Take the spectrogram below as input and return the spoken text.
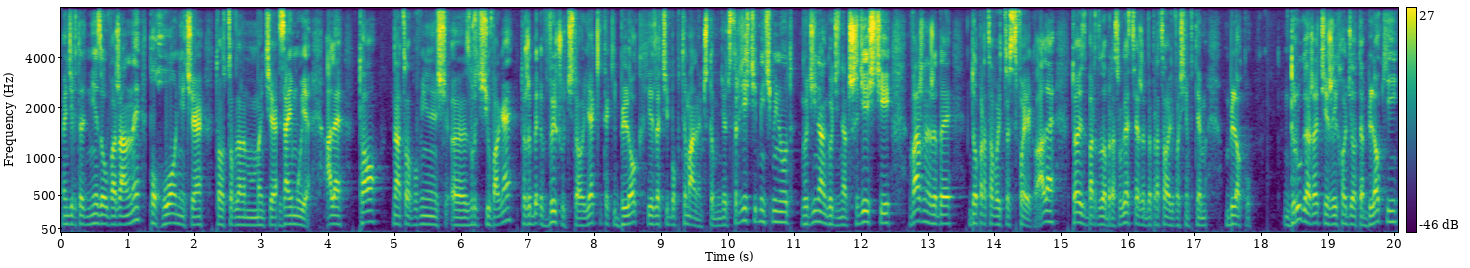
będzie wtedy niezauważalny, pochłonie Cię to, co w danym momencie zajmuje, ale to na co powinieneś e, zwrócić uwagę, to żeby wyczuć to, jaki taki blok jest dla Ciebie optymalny. Czy to będzie 45 minut, godzina, godzina 30. Ważne, żeby dopracować coś swojego, ale to jest bardzo dobra sugestia, żeby pracować właśnie w tym bloku. Druga rzecz, jeżeli chodzi o te bloki,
